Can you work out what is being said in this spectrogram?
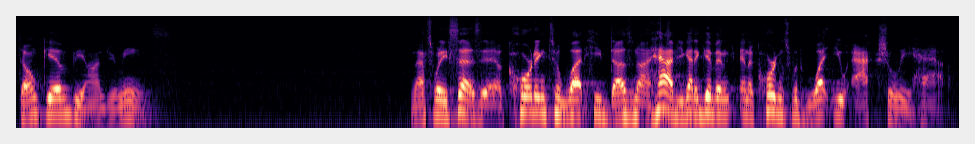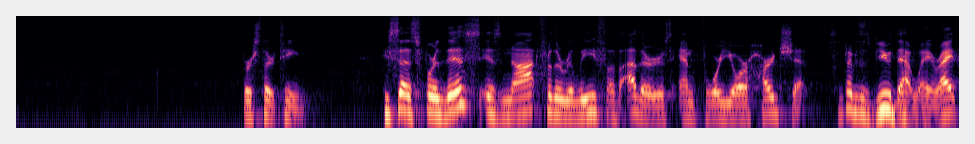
Don't give beyond your means. And that's what he says, according to what he does not have. You got to give in, in accordance with what you actually have. Verse 13. He says, For this is not for the relief of others and for your hardship. Sometimes it's viewed that way, right?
